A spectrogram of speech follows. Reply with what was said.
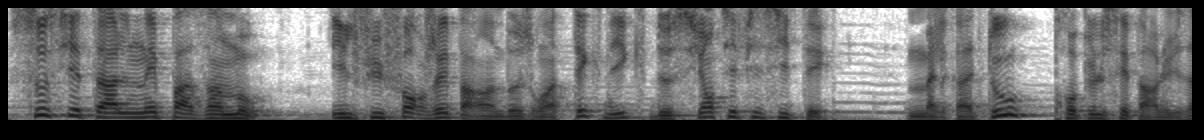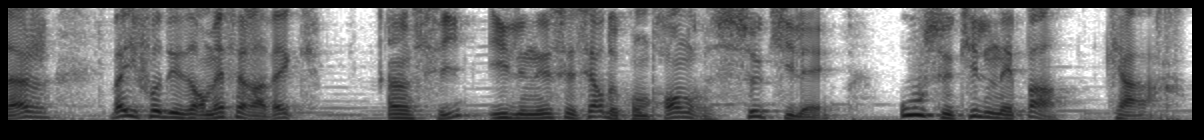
Sociétal n'est pas un mot, il fut forgé par un besoin technique de scientificité. Malgré tout, propulsé par l'usage, bah il faut désormais faire avec. Ainsi, il est nécessaire de comprendre ce qu'il est, ou ce qu'il n'est pas, car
